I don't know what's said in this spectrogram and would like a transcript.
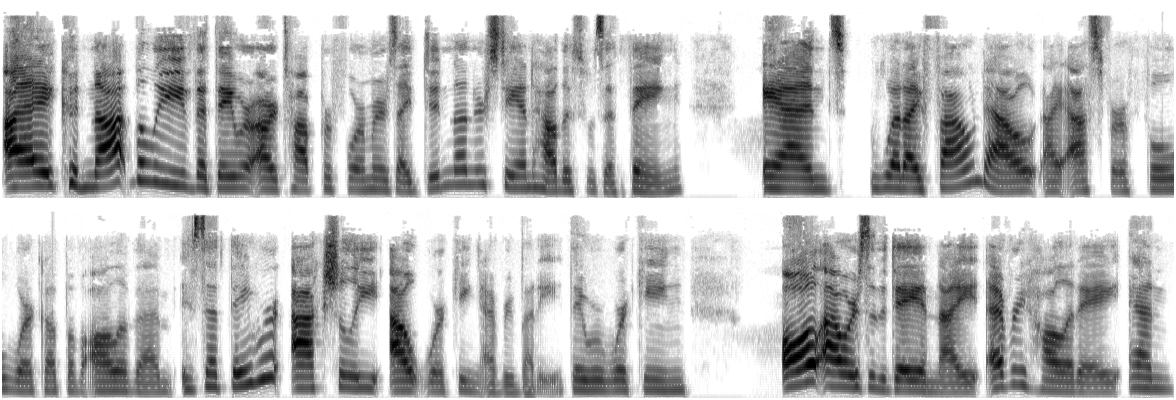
I could not believe that they were our top performers. I didn't understand how this was a thing. And what I found out, I asked for a full workup of all of them, is that they were actually outworking everybody. They were working all hours of the day and night, every holiday. And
